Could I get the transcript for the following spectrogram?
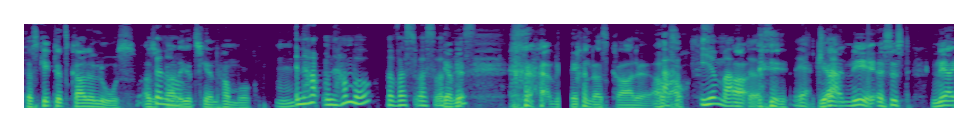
Das geht jetzt gerade los. Also Genau. gerade jetzt hier in Hamburg. Mhm. In, ha in Hamburg? Was, was, was Ja, wir, ist? wir machen das gerade. Ach, auch, ihr macht Ah, das. Ja, klar. ja, nee, es ist, ne,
